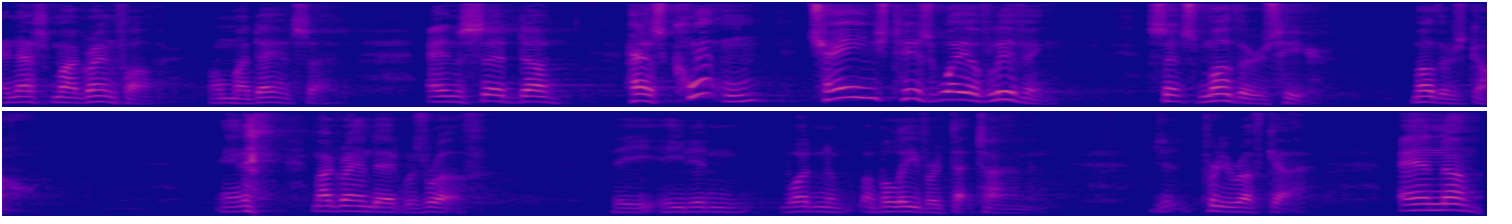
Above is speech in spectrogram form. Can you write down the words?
and that's my grandfather on my dad's side, and said, uh, Has Quentin changed his way of living since mother's here? Mother's gone. And my granddad was rough. He, he didn't, wasn't a, a believer at that time. Just pretty rough guy. And um,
